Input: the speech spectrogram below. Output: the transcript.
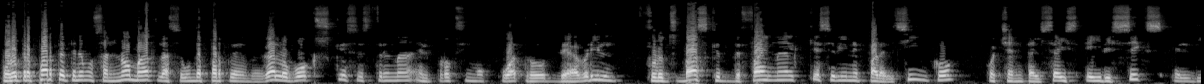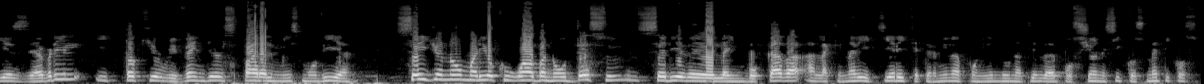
Por otra parte tenemos a Nomad, la segunda parte de Megalobox, que se estrena el próximo 4 de abril. Fruits Basket The Final, que se viene para el 5. 8686 el 10 de abril y Tokyo Revengers para el mismo día. Seiyo no Marioku Waba no Desu, serie de la invocada a la que nadie quiere y que termina poniendo una tienda de pociones y cosméticos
